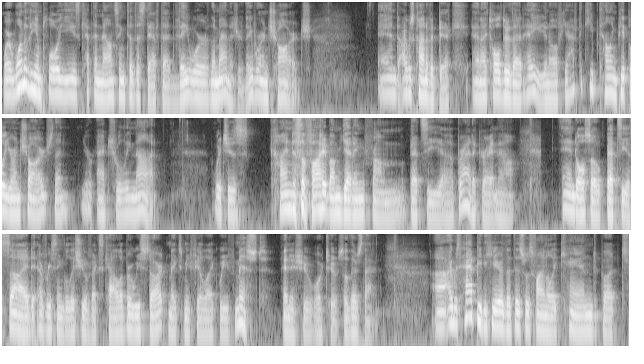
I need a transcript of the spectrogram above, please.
where one of the employees kept announcing to the staff that they were the manager, they were in charge. And I was kind of a dick, and I told her that, hey, you know, if you have to keep telling people you're in charge, then you're actually not. Which is kind of the vibe I'm getting from Betsy uh, Braddock right now. And also, Betsy aside, every single issue of Excalibur we start makes me feel like we've missed an issue or two, so there's that. Uh, I was happy to hear that this was finally canned, but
